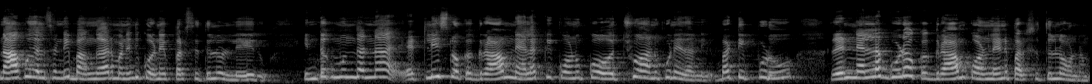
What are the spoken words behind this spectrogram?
నాకు తెలుసండి బంగారం అనేది కొనే పరిస్థితిలో లేదు. ఇంతకు ముందన్నా అట్లీస్ట్ ఒక గ్రామ్ నెలకి కొనుక్కోవచ్చు అనుకునేదాన్ని. బట్ ఇప్పుడు రెండు నెలలకు కూడా ఒక గ్రామ్ కొనలేని పరిస్థితుల్లో ఉన్నాం.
